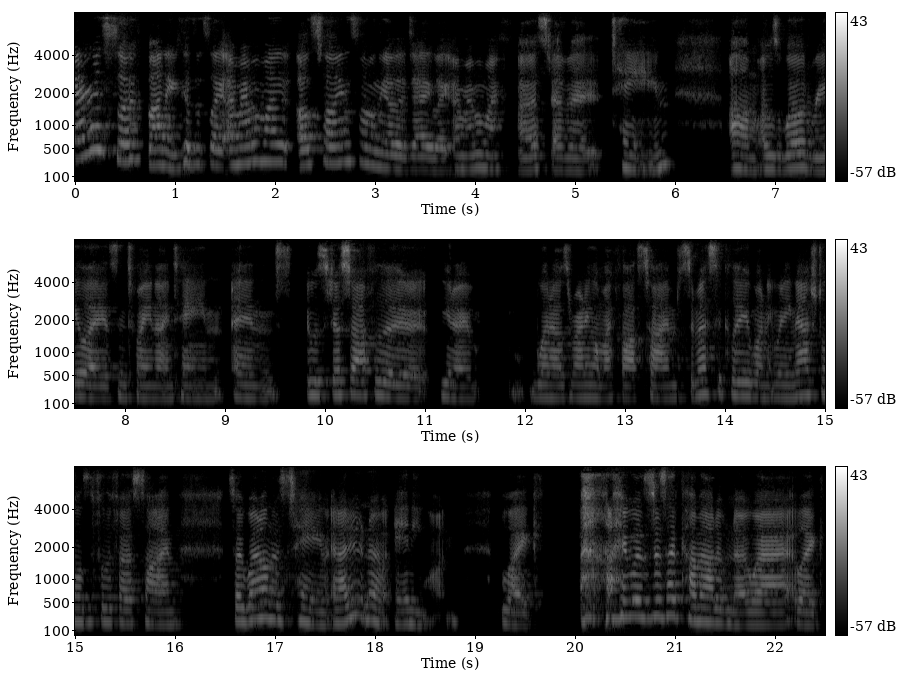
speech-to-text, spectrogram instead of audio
Hair is so funny because it's like I remember my I was telling someone the other day, like I remember my first ever team. Um, I was World Relays in 2019, and it was just after the you know when I was running on my fast times domestically, winning, winning nationals for the first time. So I went on this team and I didn't know anyone. Like I was just had come out of nowhere. Like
